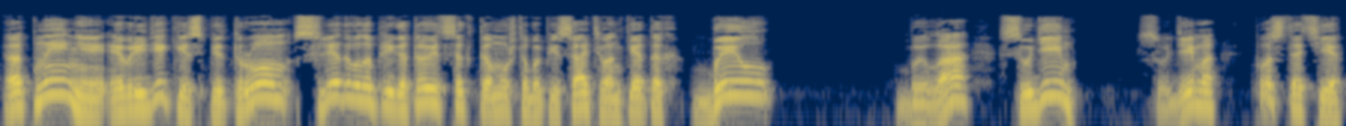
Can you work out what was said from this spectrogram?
Отныне Эвредике с Петром следовало приготовиться к тому, чтобы писать в анкетах «был», «была», «судим», «судима» по статье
